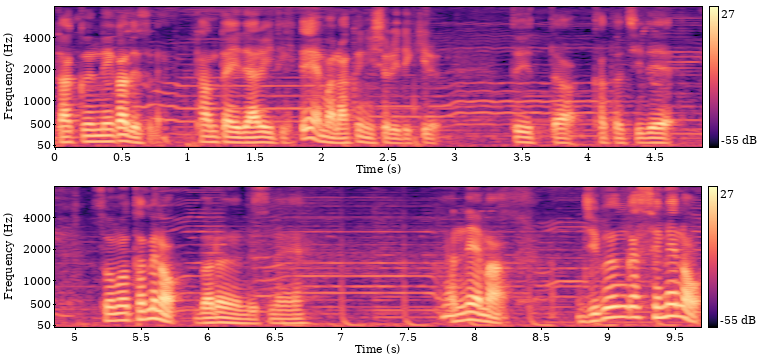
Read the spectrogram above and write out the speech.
ダクネがですね単体で歩いてきて、まあ、楽に処理できる。といった形でそのためのバルーンですね。なんでまあ自分が攻めの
